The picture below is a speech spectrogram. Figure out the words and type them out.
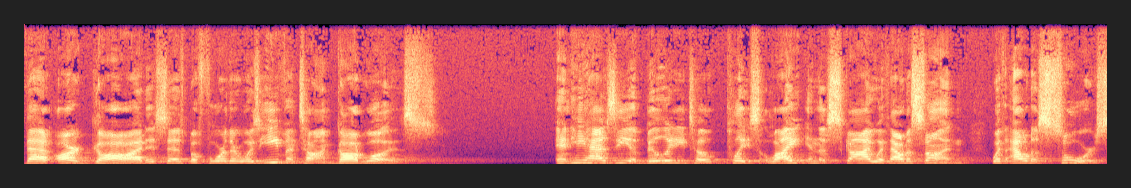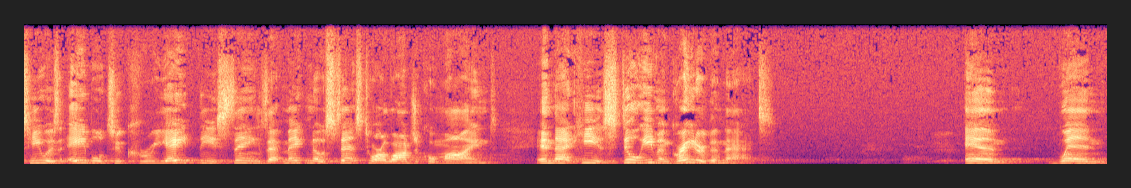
That our God, it says, before there was even time, God was. And he has the ability to place light in the sky without a sun, without a source. He was able to create these things that make no sense to our logical mind, and that he is still even greater than that. And when,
